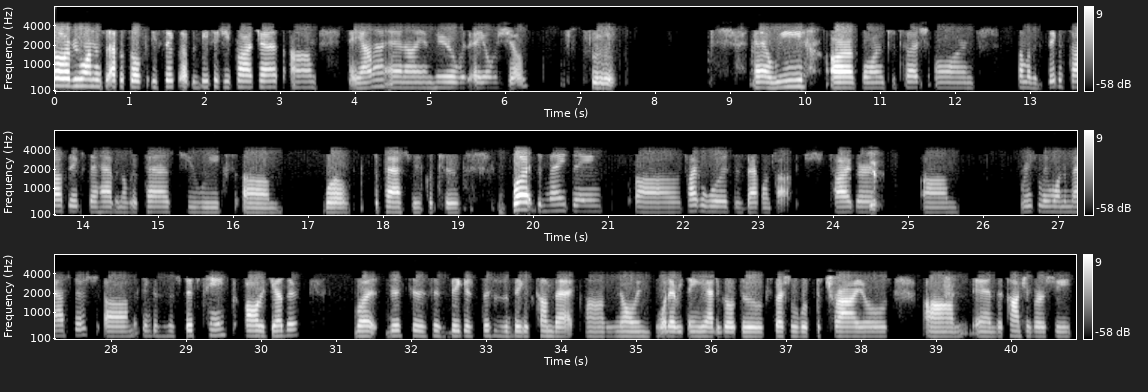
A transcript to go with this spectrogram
Hello, everyone. This is episode 56 of the BCG podcast. Um, Ayana, and I am here with Ayo's Joe. And we are going to touch on some of the biggest topics that happened over the past few weeks. Um, well, the past week or two. But the main thing, uh, Tiger Woods is back on top. Tiger Yep. um, recently won the Masters. Um, I think this is his 15th altogether. But this is his biggest. This is the biggest comeback. Um, knowing what everything he had to go through, especially with the trials um, and the controversy.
